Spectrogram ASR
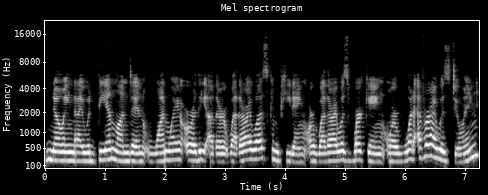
knowing that I would be in London one way or the other, whether I was competing or whether I was working or whatever I was doing.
